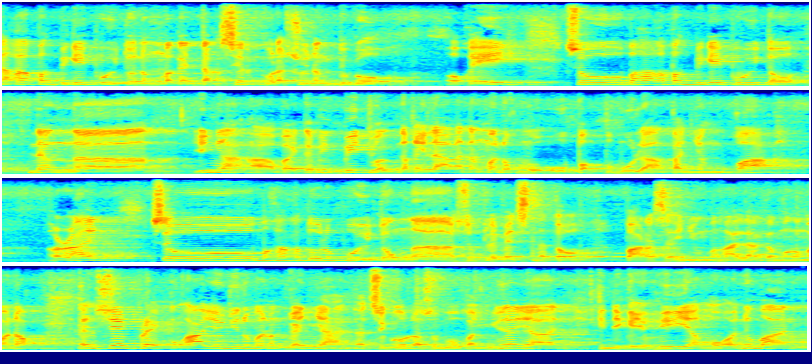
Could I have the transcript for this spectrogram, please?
nakapagbigay po ito ng magandang sirkulasyon ng dugo. Okay? So, makakapagbigay po ito ng, ah, yun nga, ah, vitamin B12 na kailangan ng manok mo upang pumula ang kanyang muka. Alright? So, makakatulong po itong ah, supplements na to para sa inyong mga alaga mga manok. And syempre, kung ayaw nyo naman ng ganyan, at siguro subukan nyo na yan, hindi kayo hiyang o anuman,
